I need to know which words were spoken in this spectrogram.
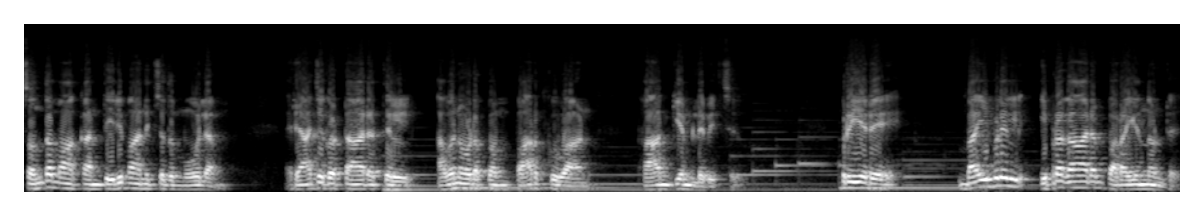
സ്വന്തമാക്കാൻ തീരുമാനിച്ചത് മൂലം രാജകൊട്ടാരത്തിൽ അവനോടൊപ്പം പാർക്കുവാൻ ഭാഗ്യം ലഭിച്ചു. പ്രിയരെ ബൈബിളിൽ ഇപ്രകാരം പറയുന്നുണ്ട്.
